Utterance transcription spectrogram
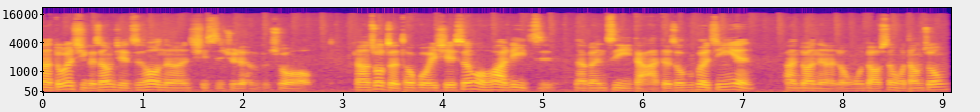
那读了几个章节之后呢，其实觉得很不错哦。那作者透过一些生活化例子，那跟自己打德州扑克经验判断呢，融入到生活当中，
